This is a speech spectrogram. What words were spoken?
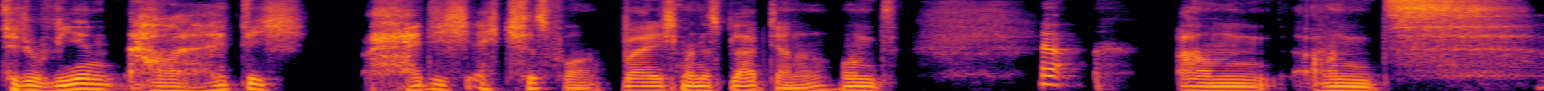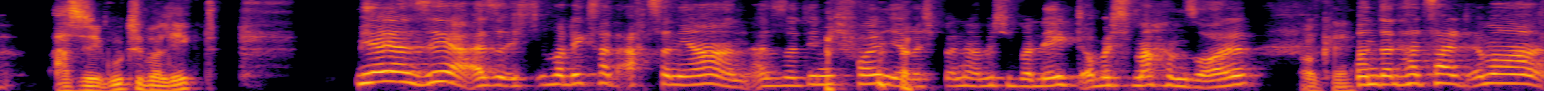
Tätowieren, aber hätte ich, hätte ich echt Schiss vor, weil ich meine, es bleibt ja, ne? Und, ja. Ähm, und hast du dir gut überlegt? Ja, ja, sehr. Also ich überlege seit 18 Jahren. Also seitdem ich volljährig bin, habe ich überlegt, ob ich es machen soll. Okay. Und dann hat es halt immer,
